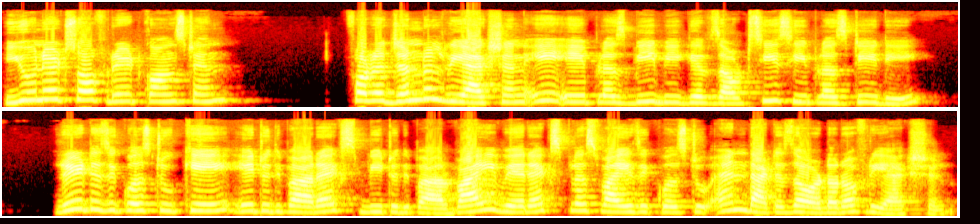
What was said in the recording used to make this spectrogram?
Units of rate constant. For a general reaction, AA plus BB gives out CC plus DD Rate is equals to k a to the power x b to the power y where x plus y is equals to n that is the order of reaction.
